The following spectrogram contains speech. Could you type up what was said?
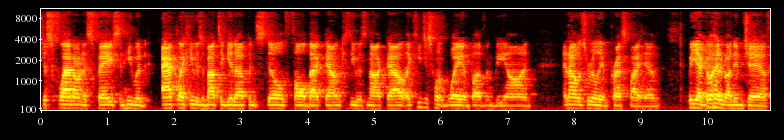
just flat on his face and he would act like he was about to get up and still fall back down because he was knocked out. Like he just went way above and beyond. And I was really impressed by him. But yeah, go ahead about MJF.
